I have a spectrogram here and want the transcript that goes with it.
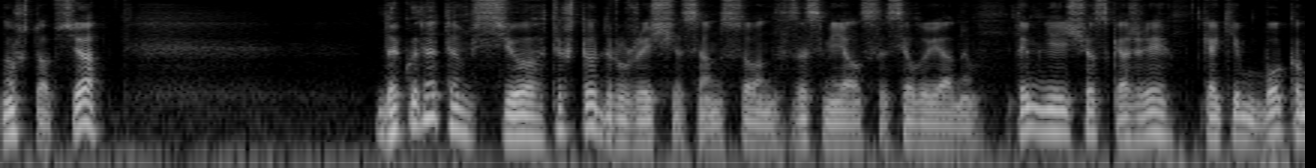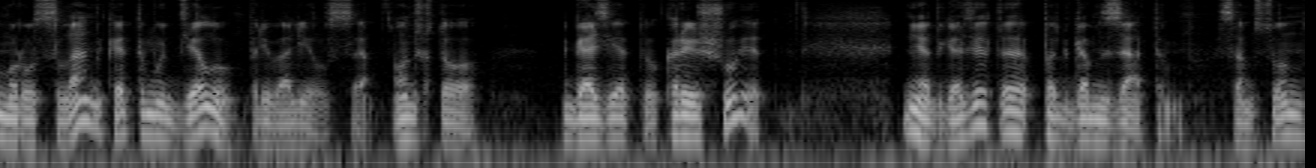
Ну что, все? «Да куда там все? Ты что, дружище Самсон?» — засмеялся Силуянов. «Ты мне еще скажи, каким боком Руслан к этому делу привалился? Он что, газету крышует?» «Нет, газета под Гамзатом». Самсон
